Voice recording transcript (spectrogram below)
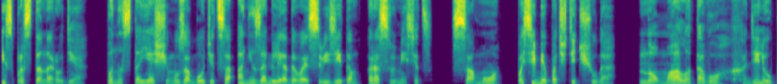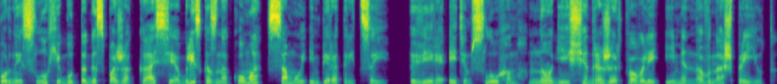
из простонародья. По-настоящему заботится, а не заглядывая с визитом раз в месяц. Само по себе почти чудо. Но мало того, ходили упорные слухи, будто госпожа Кассия близко знакома с самой императрицей. Веря этим слухам, многие щедро жертвовали именно в наш приют.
